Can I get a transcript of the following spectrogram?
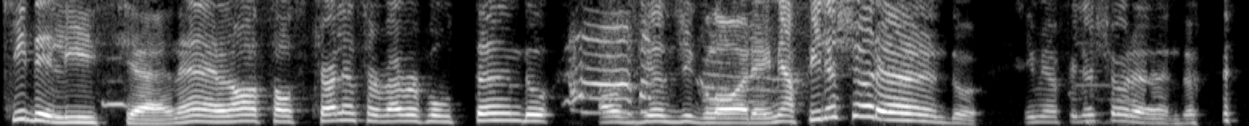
Que delícia, né? Nossa, Australian Survivor voltando aos dias de glória. E minha filha chorando. E minha filha chorando.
